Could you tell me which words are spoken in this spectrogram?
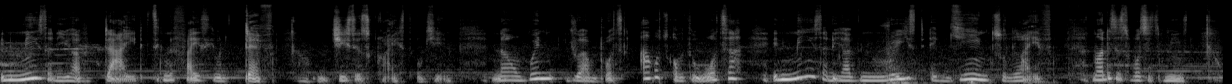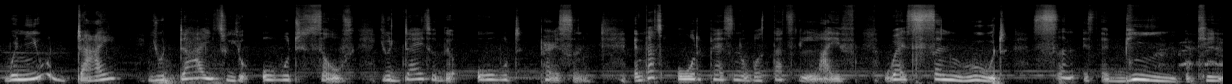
it means that you have died. It signifies your death, Jesus Christ, okay. Now, when you are brought out of the water, it means that you have been raised again to life. Now, this is what it means. When you die, you die to your old self, you die to the old person. And that old person was that life where sin ruled. Sin is a being, okay?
